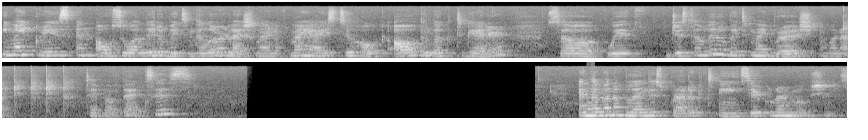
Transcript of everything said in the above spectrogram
in my crease and also a little bit in the lower lash line of my eyes to hold all the look together so with just a little bit of my brush I'm gonna type off the excess. And I'm gonna blend this product in circular motions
